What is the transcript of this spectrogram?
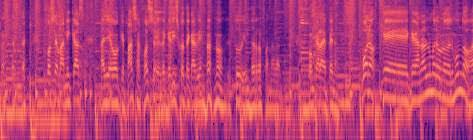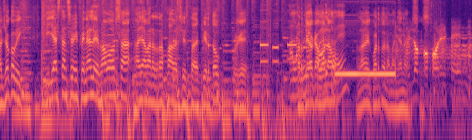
José Manicas ha llegado. ¿Qué pasa, José? ¿De qué discoteca viene? No, no, estuve bien de Rafa Nadal. Con cara de pena. Bueno, que, que ganó el número uno del mundo, a Djokovic. Y ya está en semifinales. Vamos a, a llamar a Rafa a ver si está despierto. Porque A el la partido acabó a la, cuarto, ¿eh? a la y cuarto de la mañana. loco por el tenis,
